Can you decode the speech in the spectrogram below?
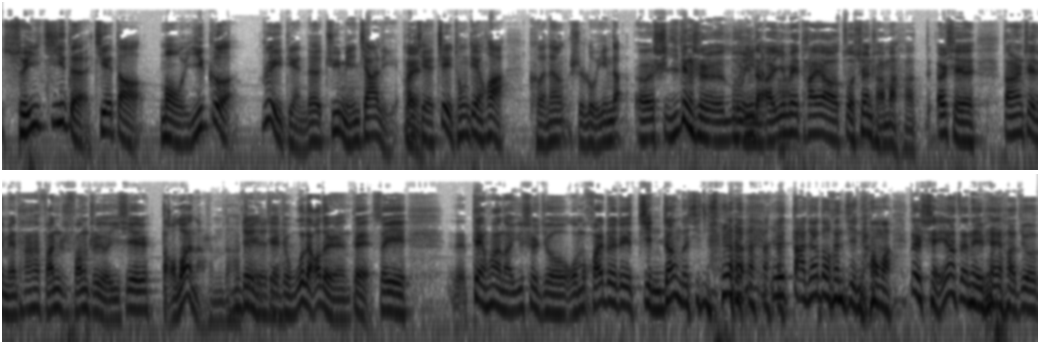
随机的接到某一个。瑞典的居民家里，而且这通电话可能是录音的。呃，是一定是录音的啊，因为他要做宣传嘛哈。而且当然这里面他还防止防止有一些捣乱呐什么的。对对对，这就无聊的人对，所以电话呢，于是就我们怀着这个紧张的心情，因为大家都很紧张嘛。那谁呀，在那边哈就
